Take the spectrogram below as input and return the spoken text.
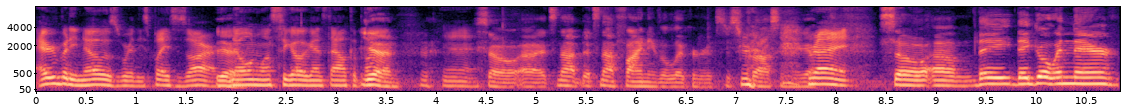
everybody knows where these places are. Yeah. No one wants to go against Al Capone. Yeah. Yeah. So uh, it's not it's not finding the liquor; it's just crossing the gap. Right. So um, they they go in there,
